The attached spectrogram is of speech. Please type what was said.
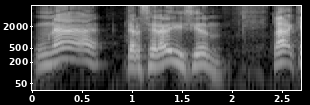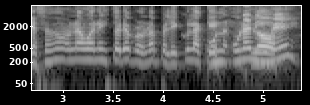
una tercera división. Claro, que eso es una buena historia para una película que... Un, un anime.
